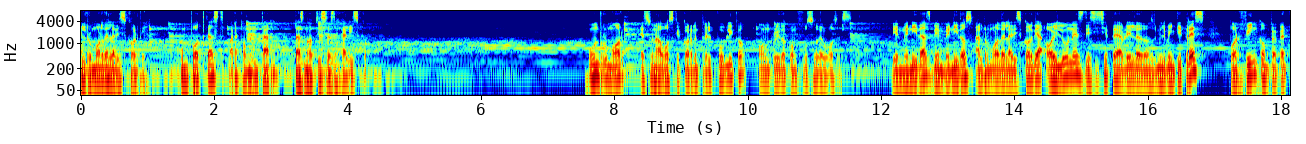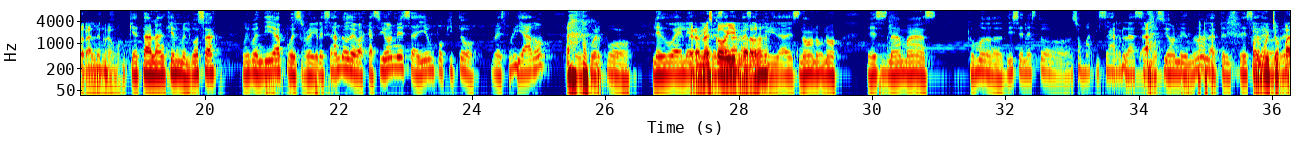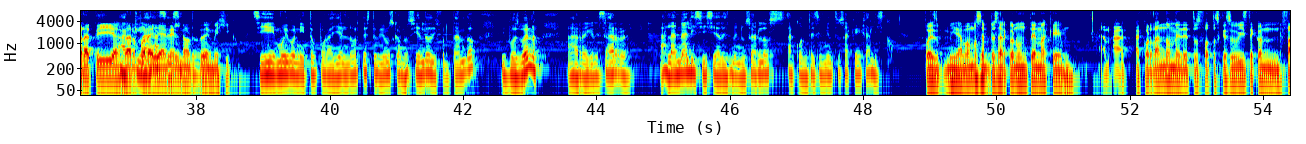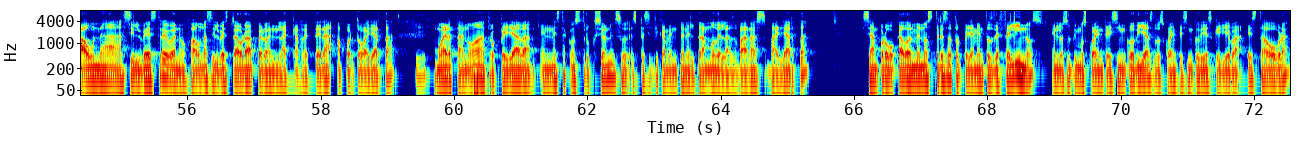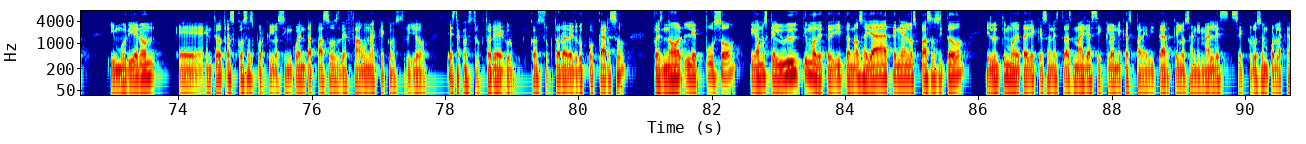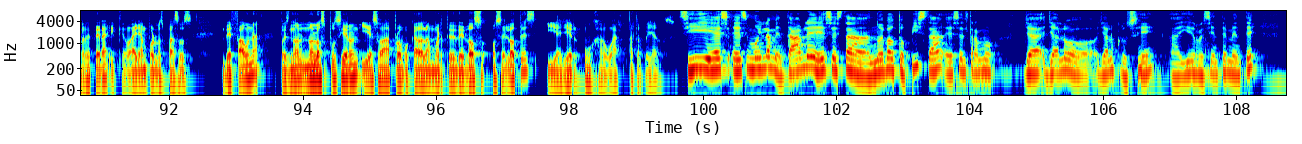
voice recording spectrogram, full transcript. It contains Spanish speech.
El Rumor de la Discordia, un podcast para comentar las noticias de Jalisco. Un rumor es una voz que corre entre el público o un ruido confuso de voces. Bienvenidas, bienvenidos al Rumor de la Discordia, hoy lunes 17 de abril de 2023, por fin con Pepe Toral de nuevo. ¿Qué tal Ángel Melgoza? Muy buen día, pues regresando de vacaciones, ahí un poquito resfriado, el cuerpo le duele. Pero no es COVID, ¿verdad? Actividades. No, no, no. Es nada más, como dicen esto, somatizar las emociones, ¿no? La tristeza. Fue mucho para ti andar por allá en el norte de México. Sí, muy bonito por allá el norte. Estuvimos conociendo, disfrutando. Y pues bueno, a regresar al análisis y a desmenuzar los acontecimientos acá en Jalisco. Pues mira, vamos a empezar con un tema que acordándome de tus fotos que subiste con fauna silvestre, bueno, fauna silvestre ahora, pero en la carretera a Puerto Vallarta, muerta, ¿no? Atropellada. En esta construcción, específicamente en el tramo de las varas Vallarta, se han provocado al menos tres atropellamientos de felinos en los últimos 45 días, los 45 días que lleva esta obra, y murieron, eh, entre otras cosas, porque los 50 pasos de fauna que construyó esta constructora de, constructora de Grupo Carso pues no le puso, digamos que el último detallito, ¿no? O sea, ya tenían los pasos y todo, y el último detalle que son estas mallas ciclónicas para evitar que los animales se crucen por la carretera y que vayan por los pasos de fauna, pues no, no los pusieron y eso ha provocado la muerte de dos ocelotes y ayer un jaguar atropellados. Sí, es, es muy lamentable, es esta nueva autopista, es el tramo, ya, ya, lo, ya lo crucé ahí recientemente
